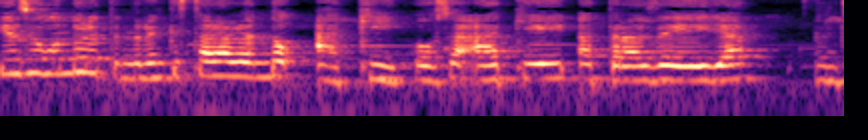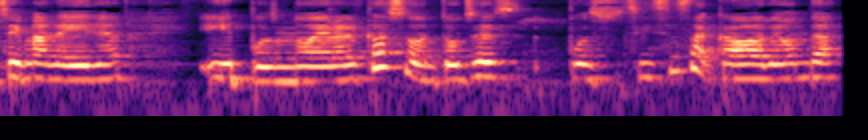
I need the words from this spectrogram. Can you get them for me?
y en segundo le tendrían que estar hablando aquí, o sea, aquí atrás de ella, encima de ella y pues no era el caso, entonces pues sí se sacaba de onda.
